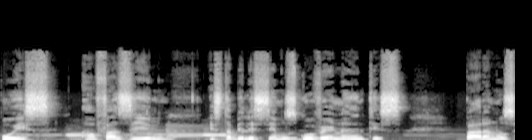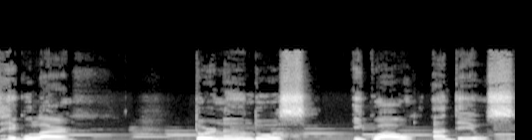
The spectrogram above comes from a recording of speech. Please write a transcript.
pois ao fazê-lo estabelecemos governantes para nos regular, tornando-os igual a Deus,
